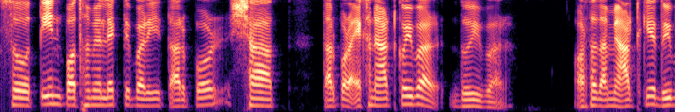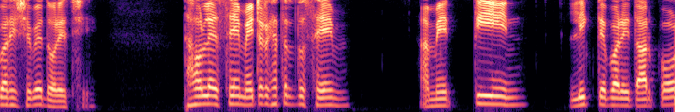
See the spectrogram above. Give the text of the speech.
সো তিন প্রথমে লিখতে পারি, তারপর সাত তারপর এখানে আট কয়বার দুইবার। অর্থাৎ আমি আটকে দুইবার হিসেবে ধরেছি। তাহলে সেম এটার ক্ষেত্রে তো সেম আমি তিন লিখতে পারি, তারপর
